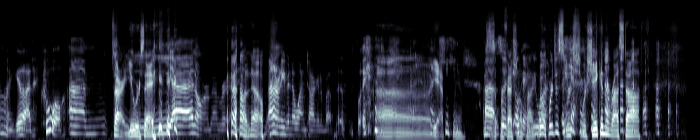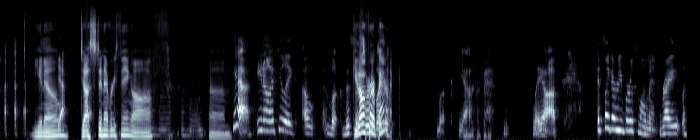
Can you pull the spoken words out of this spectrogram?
Oh my god. Cool. Um Sorry, you were saying. Yeah, I don't remember. I Oh, mean, no. I don't even know why I'm talking about this. It's like Uh, yeah. yeah. This Uh, is a so, professional okay, podcast. want- we're just we're, we're shaking the rust off. You know, Yeah. dusting everything off. Mm-hmm, Um, Yeah, you know, I feel like oh look, this get is off our of like a- back. look, Get yeah, off our back. lay off. It's like a rebirth moment, right? Like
